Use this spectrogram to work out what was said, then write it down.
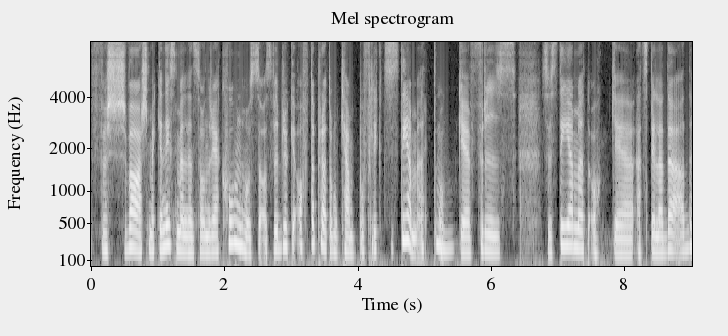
försvarsmekanism eller en sån reaktion hos oss. Vi brukar ofta prata om kamp och flyktsystemet mm. och eh, fryssystemet och eh, att spela död.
